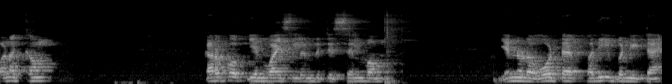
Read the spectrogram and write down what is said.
வணக்கம். கரக்கோப்பியன் வாய்ஸில் இருந்துட்டு செல்வம். என்னோட ஓட்டை பதிவு பண்ணிட்டேன்.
